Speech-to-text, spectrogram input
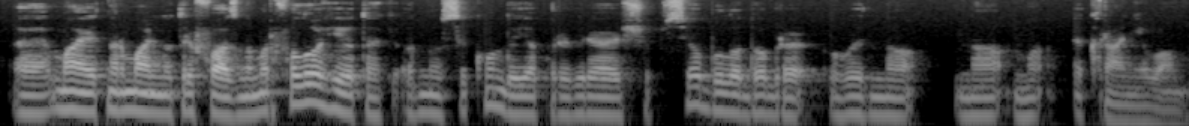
Е, Мають нормальну трифазну морфологію. Так, одну секунду, я перевіряю, щоб все було добре видно на екрані вам.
